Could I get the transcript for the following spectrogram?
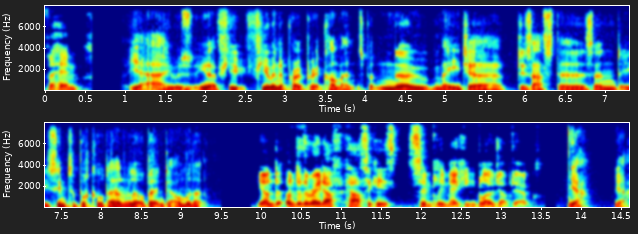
for him. Yeah, he was, you know, few few inappropriate comments, but no major disasters, and he seemed to buckle down a little bit and get on with it. Yeah, under under the radar for Karthik is simply making blowjob jokes. Yeah, yeah.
